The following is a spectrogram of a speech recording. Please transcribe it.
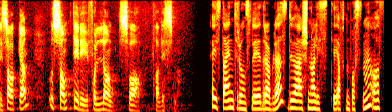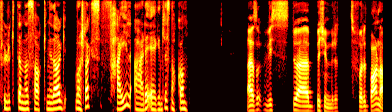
i saken, og samtidig få langt svar fra Visma. Øystein Tronsli Drabløs, du er journalist i Aftenposten og har fulgt denne saken i dag. Hva slags feil er det egentlig snakk om? Nei, altså, hvis du er bekymret for et barn, da,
